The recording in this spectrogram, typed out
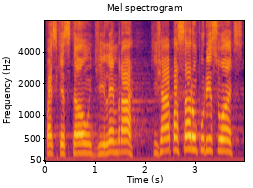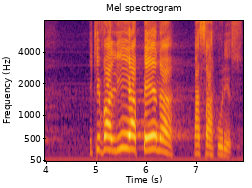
faz questão de lembrar que já passaram por isso antes, e que valia a pena passar por isso.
